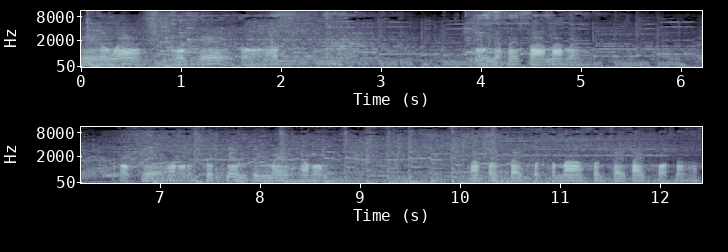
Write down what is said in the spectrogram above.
เทลงมา โอเคต่อครับโอ้อยากได้ปลามากเลย โอเคครับผมสุดแม่นจริงไหมครับผม ถ้าสนใจกดเข้ามาสนใจใต้โพสต์นะครับ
